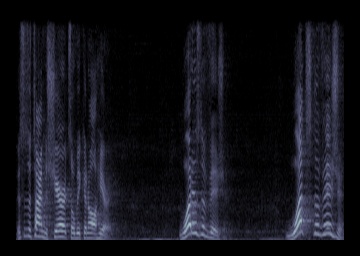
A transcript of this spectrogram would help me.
This is a time to share it so we can all hear it. What is the vision? What's the vision?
